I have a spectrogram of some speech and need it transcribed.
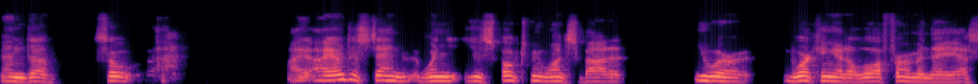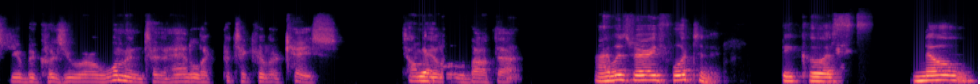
And uh, so I, I understand when you spoke to me once about it, you were working at a law firm and they asked you because you were a woman to handle a particular case. Tell me a little about that. I was very fortunate because no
